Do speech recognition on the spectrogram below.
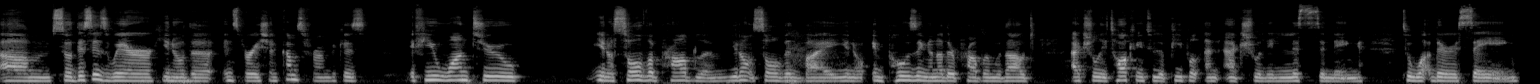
Um, so this is where you know the inspiration comes from because if you want to you know solve a problem you don't solve it by you know imposing another problem without actually talking to the people and actually listening to what they're saying,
